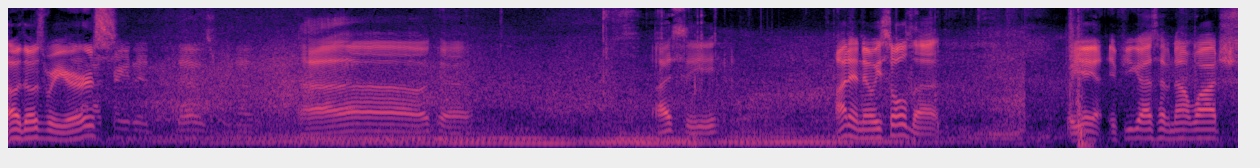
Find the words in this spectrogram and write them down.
Oh, those were I yours? traded those Oh, okay. I see. I didn't know he sold that. But yeah, if you guys have not watched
